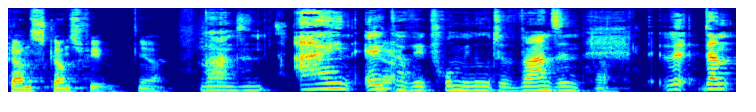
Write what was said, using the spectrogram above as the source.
ganz, ganz viel. Ja. Wahnsinn. Ein LKW ja. pro Minute, Wahnsinn. Dann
